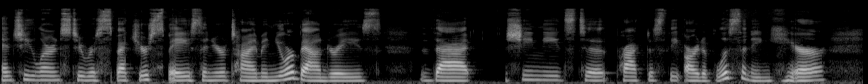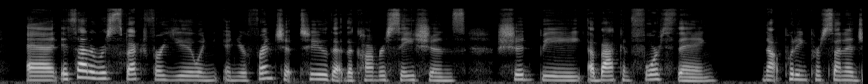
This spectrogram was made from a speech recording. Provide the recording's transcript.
and she learns to respect your space and your time and your boundaries. That she needs to practice the art of listening here. And it's out of respect for you and, and your friendship, too, that the conversations should be a back and forth thing, not putting percentage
